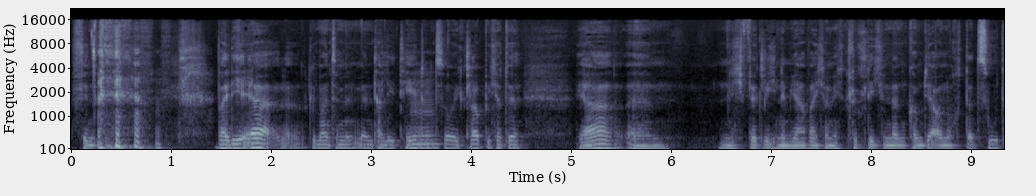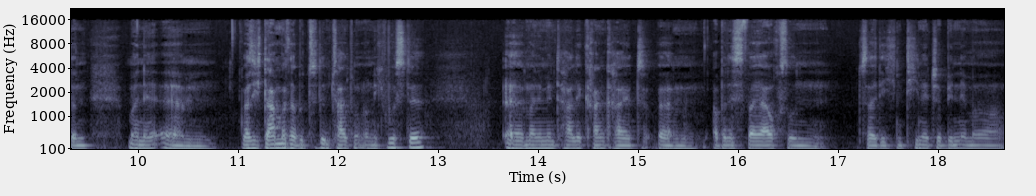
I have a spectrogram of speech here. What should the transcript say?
finden. Weil die eher äh, gemeinte Mentalität mhm. und so. Ich glaube, ich hatte, ja, ähm, nicht wirklich in einem Jahr war ich auch nicht glücklich. Und dann kommt ja auch noch dazu, dann meine, ähm, was ich damals aber zu dem Zeitpunkt noch nicht wusste, äh, meine mentale Krankheit. Ähm, aber das war ja auch so ein, seit ich ein Teenager bin, immer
